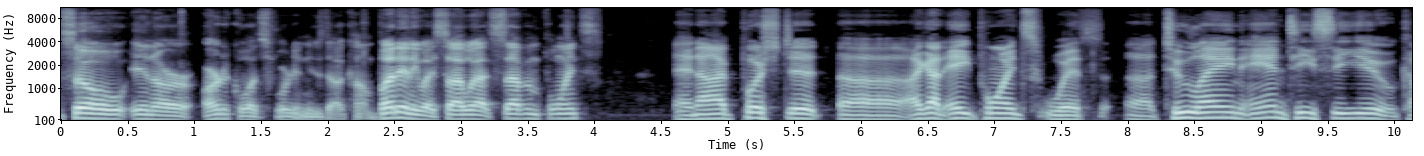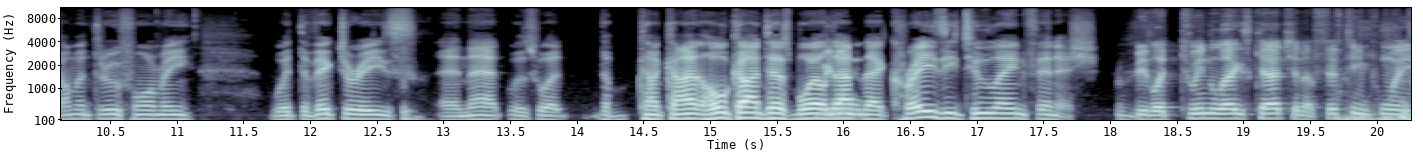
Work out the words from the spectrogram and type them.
So in our article at sportingnews.com. But anyway, so I got seven points. And I pushed it. Uh, I got eight points with uh, Tulane and TCU coming through for me with the victories. And that was what the con- con- whole contest boiled down to that crazy Tulane finish. Be like between the legs catch and a 15 point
